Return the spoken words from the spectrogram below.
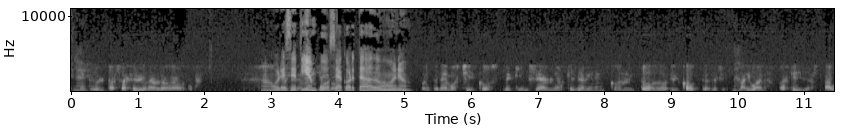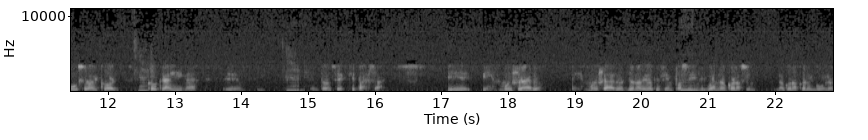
Claro. entre el pasaje de una droga a otra. Ahora Hoy ese tiempo chicos- se ha cortado, ¿o no? Hoy tenemos chicos de 15 años que ya vienen con todo el cóctel, es decir, marihuana, pastillas, abuso de alcohol, Claro. cocaína. eh, Claro. entonces, ¿qué pasa? Eh, es muy raro, es muy raro, yo no digo que sea imposible, Mm. igual no, conocí, no conozco ninguno,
